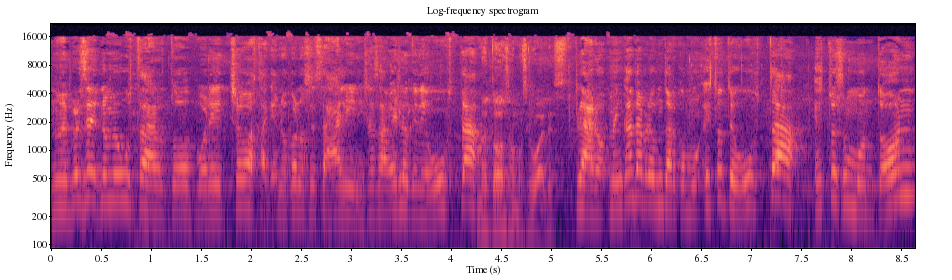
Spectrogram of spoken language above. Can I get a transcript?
No me parece, no me gusta dar todo por hecho hasta que no conoces a alguien y ya sabes lo que le gusta. No todos somos iguales. Claro, me encanta preguntar como, ¿esto te gusta? ¿Esto es un montón?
